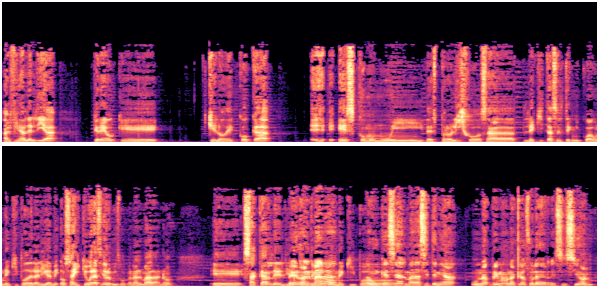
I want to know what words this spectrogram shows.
Al final del día, creo que, que lo de Coca es, como muy desprolijo, o sea, le quitas el técnico a un equipo de la Liga, o sea, y que hubiera sido lo mismo con Almada, ¿no? Eh, sacarle el director técnico a un equipo. Aunque sea Almada, sí tenía una, primero una cláusula de rescisión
